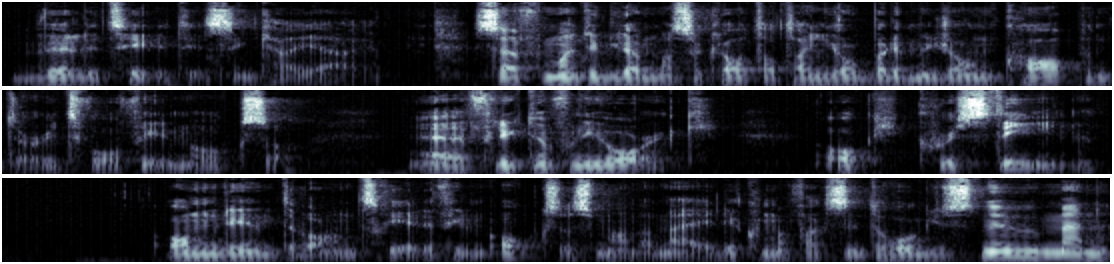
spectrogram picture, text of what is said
väldigt tidigt i sin karriär. Sen får man inte glömma såklart att han jobbade med John Carpenter i två filmer också. Eh, Flykten från New York och Christine. Om det inte var en tredje film också som han var med i. Det kommer jag faktiskt inte ihåg just nu, men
